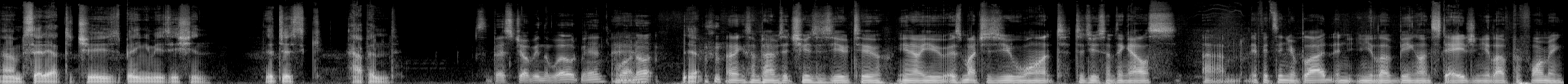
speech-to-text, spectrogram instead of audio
um, set out to choose being a musician. It just happened. It's the best job in the world, man. Why Yeah. not? Yeah. I think sometimes it chooses you too. You know, you as much as you want to do something else, um, if it's in your blood and, and you love being on stage and you love performing,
